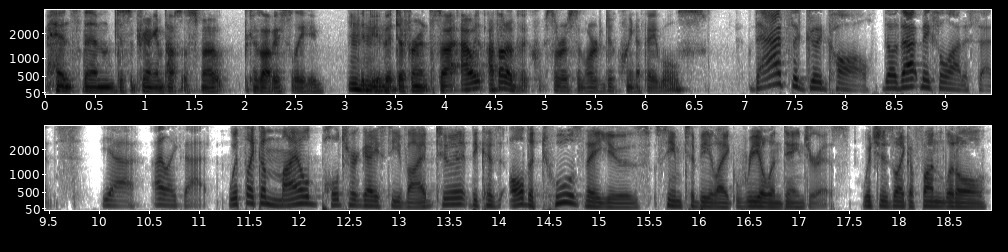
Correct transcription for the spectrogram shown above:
hence them disappearing in puffs of smoke, because obviously it'd be a mm-hmm. bit different. So I, I, I thought of it sort of similar to Queen of Fables. That's a good call, though. That makes a lot of sense. Yeah, I like that. With like a mild poltergeisty vibe to it, because all the tools they use seem to be like real and dangerous, which is like a fun little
